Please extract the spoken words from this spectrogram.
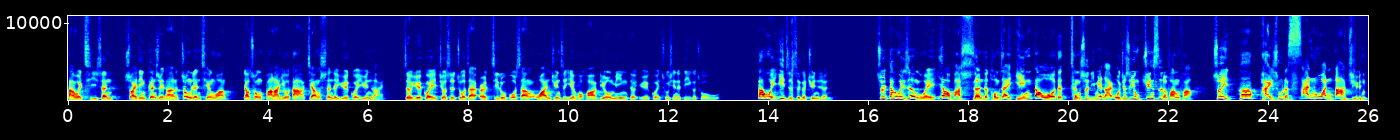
大卫起身，率领跟随他的众人前往，要从巴拉犹大将神的约柜运来。这约柜就是坐在二基路伯上万军之耶和华留名的约柜。出现的第一个错误，大卫一直是个军人，所以大卫认为要把神的同在迎到我的城市里面来，我就是用军事的方法。所以他派出了三万大军。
